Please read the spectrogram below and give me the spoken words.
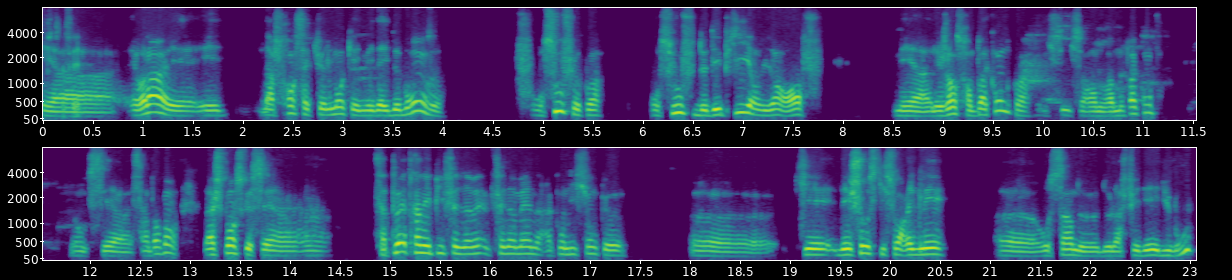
Euh, et, voilà, et, la France actuellement qui a une médaille de bronze, on souffle quoi. On souffle de dépit en disant oh, mais les gens se rendent pas compte quoi. Ils, ne se rendent vraiment pas compte. Donc c'est important. Là, je pense que c'est un, ça peut être un épiphénomène à condition que qu'il y ait des choses qui soient réglées euh, au sein de, de, la Fédé et du groupe,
